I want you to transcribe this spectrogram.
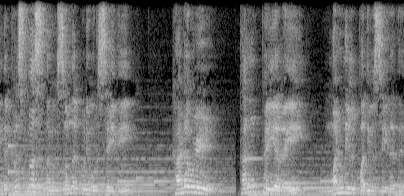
இந்த கிறிஸ்துமஸ் நமக்கு சொல்லக்கூடிய ஒரு செய்தி கடவுள் தன் பெயரை மண்ணில் பதிவு செய்தது.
